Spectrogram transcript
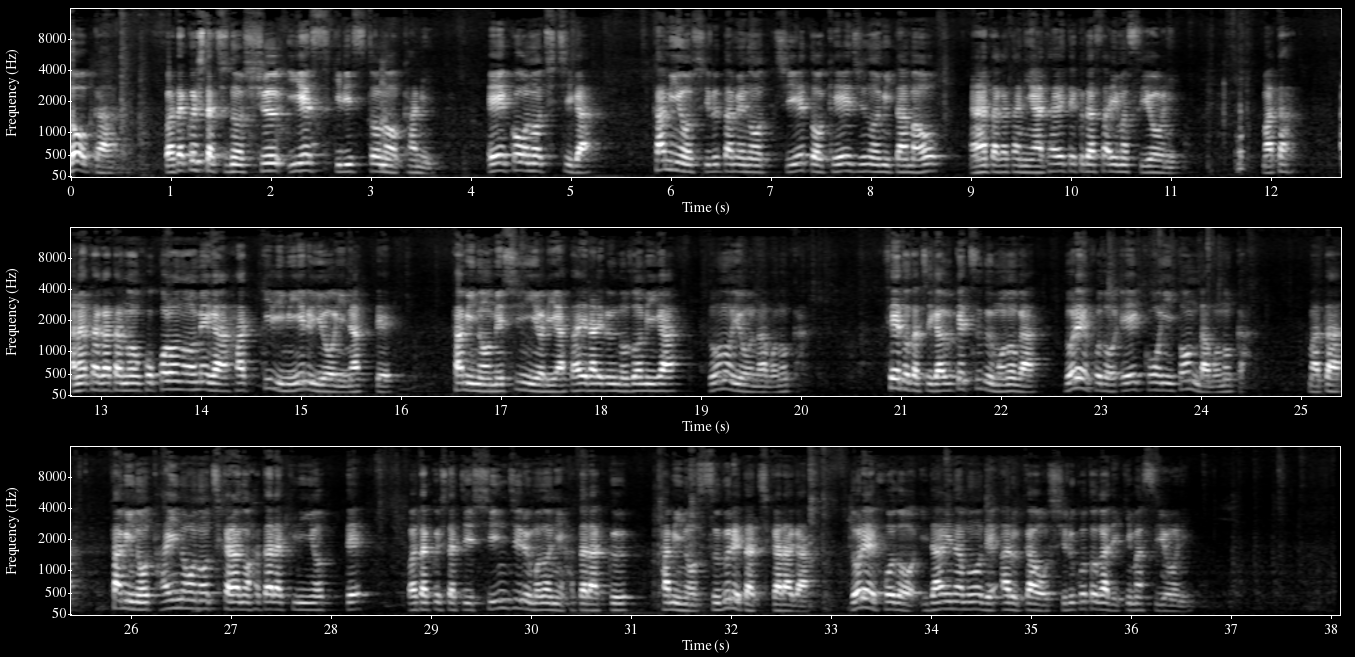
どうか私たちの主イエス・キリストの神、栄光の父が神を知るための知恵と啓示の御霊をあなた方に与えてくださいますように、また、あなた方の心の目がはっきり見えるようになって、神の召しにより与えられる望みがどのようなものか。生徒たちが受け継ぐものがどれほど栄光に富んだものか。また神の滞納の力の働きによって私たち信じる者に働く神の優れた力がどれほど偉大なものであるかを知ることができますように。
